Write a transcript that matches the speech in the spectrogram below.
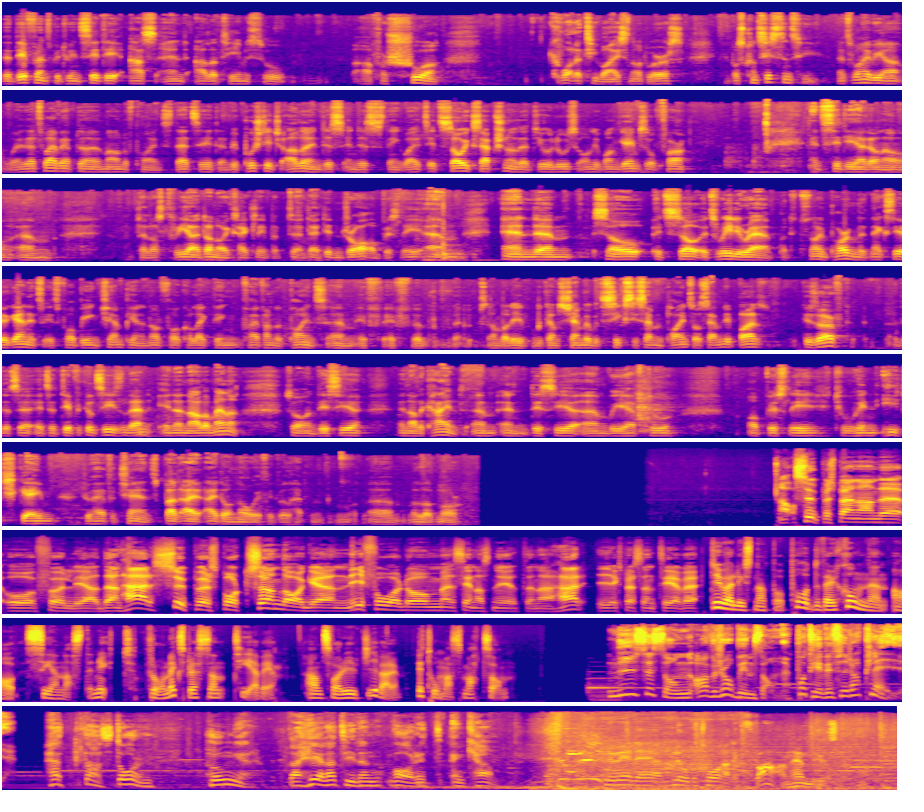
The difference between City, us and other teams who are for sure quality-wise not worse. It was consistency. That's why we are. That's why we have the amount of points. That's it. And we pushed each other in this in this thing. Well, it's, it's so exceptional that you lose only one game so far. And City, I don't know. Um, they lost three. I don't know exactly, but uh, they didn't draw, obviously. Um, and um, so it's so it's really rare, but it's not important that next year again it's it's for being champion and not for collecting 500 points. Um, if if uh, somebody becomes champion with 67 points or 70 points, deserved. It's a, it's a difficult season then in another manner. So in this year, another kind. Um, and this year um, we have to obviously to win each game to have a chance. But I, I don't know if it will happen um, a lot more. Ja, superspännande att följa den här Supersportsöndagen. Ni får de senaste nyheterna här i Expressen TV. Du har lyssnat på poddversionen av Senaste nytt från Expressen TV. Ansvarig utgivare är Thomas Mattsson. Ny säsong av Robinson på TV4 Play. Hetta, storm, hunger. Det har hela tiden varit en kamp. Nu är det blod och tårar. Fan händer just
